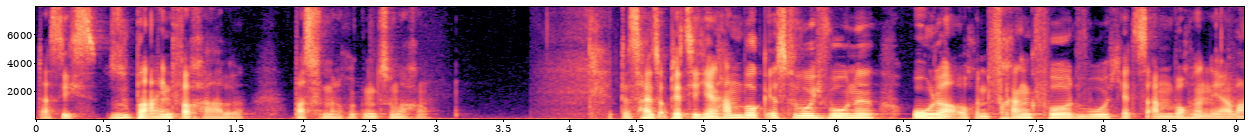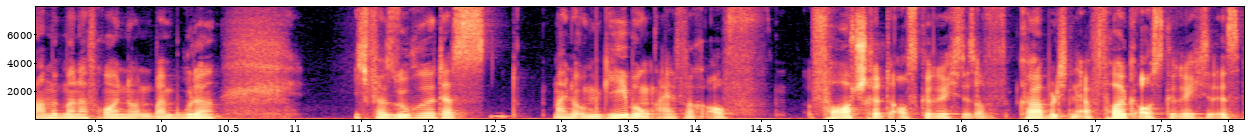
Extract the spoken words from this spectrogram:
dass ich es super einfach habe, was für meinen Rücken zu machen. Das heißt, ob jetzt hier in Hamburg ist, wo ich wohne, oder auch in Frankfurt, wo ich jetzt am Wochenende ja war mit meiner Freundin und meinem Bruder, ich versuche, dass meine Umgebung einfach auf Fortschritt ausgerichtet ist, auf körperlichen Erfolg ausgerichtet ist,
